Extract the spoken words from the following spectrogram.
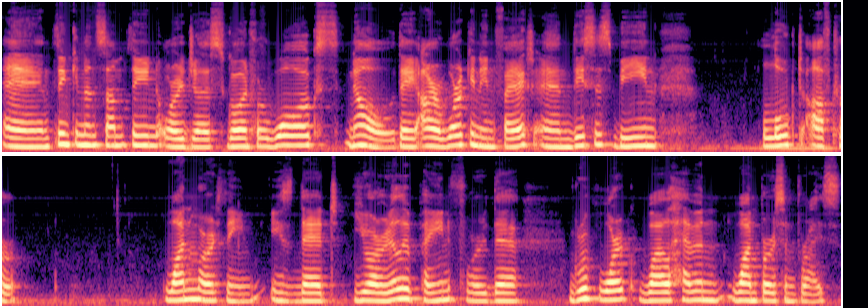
and thinking on something or just going for walks. No, they are working in fact, and this is being looked after one more thing is that you are really paying for the group work while having one person price.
